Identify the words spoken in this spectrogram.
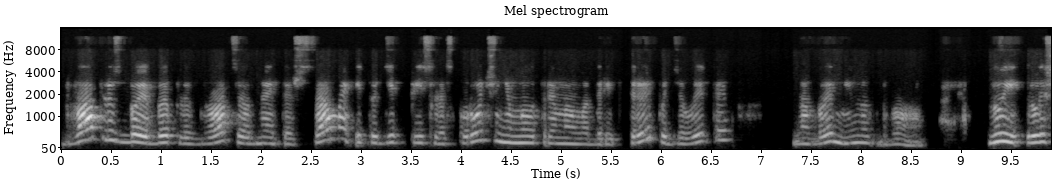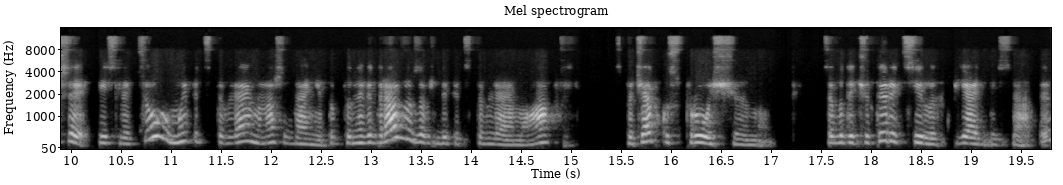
2 плюс b і b плюс 2 – це одне і те ж саме, і тоді після скорочення ми отримаємо дріб 3 поділити на b мінус 2. Ну і лише після цього ми підставляємо наші дані. Тобто не відразу завжди підставляємо, а спочатку спрощуємо. Це буде 4,5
